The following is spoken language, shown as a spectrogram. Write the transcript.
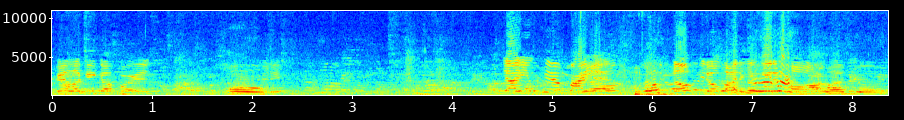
Okay, Lucky, go for it. Oh. Ready? Yeah, you can't bite it. nope, you don't bite it. You get it whole. One good.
